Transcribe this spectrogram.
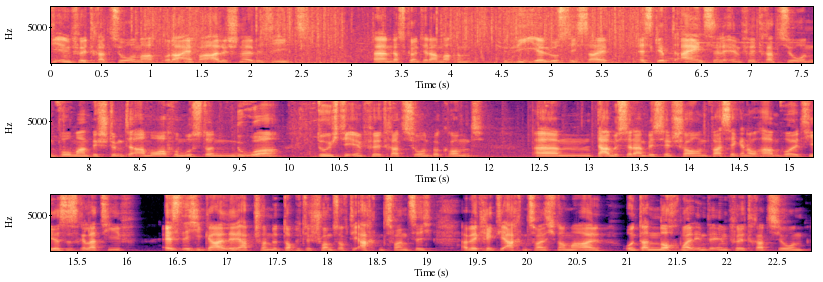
die Infiltration macht oder einfach alles schnell besiegt, ähm, das könnt ihr da machen, wie ihr lustig seid. Es gibt einzelne Infiltrationen, wo man bestimmte amorphe Muster nur durch die Infiltration bekommt. Ähm, da müsst ihr dann ein bisschen schauen, was ihr genau haben wollt. Hier ist es relativ ist nicht egal, ihr habt schon eine doppelte Chance auf die 28, aber ihr kriegt die 28 normal und dann nochmal in der Infiltration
